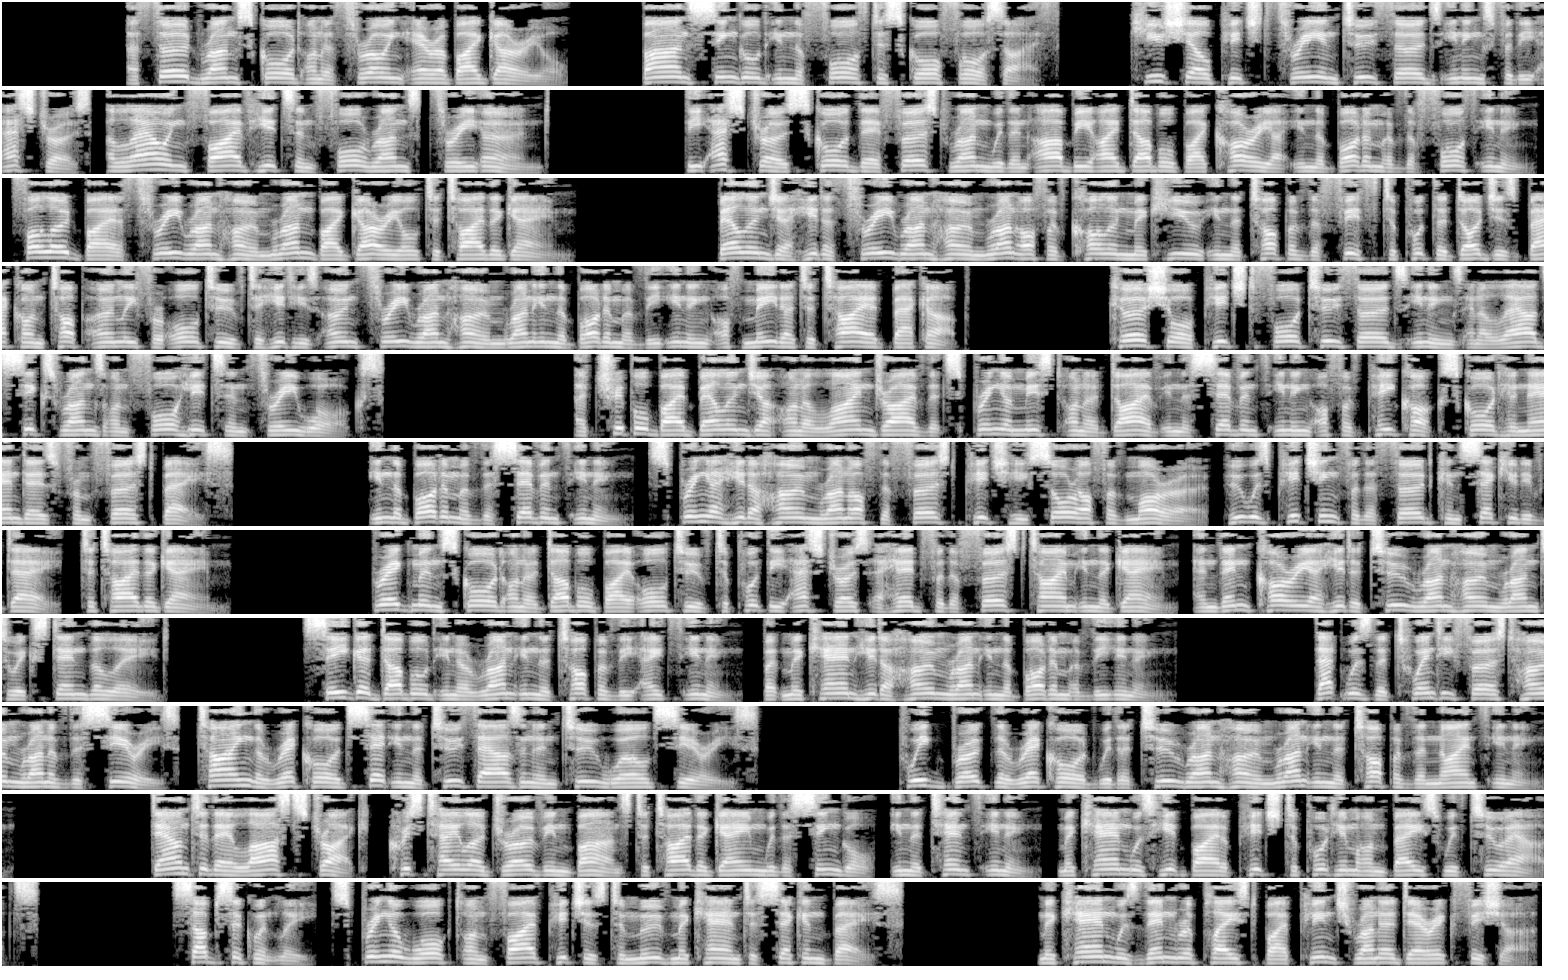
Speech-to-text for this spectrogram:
A third run scored on a throwing error by Gurriel. Barnes singled in the fourth to score Forsythe. Keuchel pitched three and two-thirds innings for the Astros, allowing five hits and four runs three earned. The Astros scored their first run with an RBI double by Correa in the bottom of the fourth inning, followed by a three-run home run by Gurriel to tie the game. Bellinger hit a three-run home run off of Collin McHugh in the top of the fifth to put the Dodgers back on top only for Altuve to hit his own three-run home run in the bottom of the inning off Maeda to tie it back up. Kershaw pitched four two-thirds innings and allowed six runs on four hits and three walks. A triple by Bellinger on a line drive that Springer missed on a dive in the seventh inning off of Peacock scored Hernandez from first base. In the bottom of the seventh inning, Springer hit a home run off the first pitch he saw off of Morrow, who was pitching for the third consecutive day, to tie the game. Bregman scored on a double by Altuve to put the Astros ahead for the first time in the game, and then Correa hit a two-run home run to extend the lead. Seager doubled in a run in the top of the eighth inning, but McCann hit a home run in the bottom of the inning. That was the 21st home run of the series, tying the record set in the 2002 World Series. Puig broke the record with a two-run home run in the top of the ninth inning. Down to their last strike, Chris Taylor drove in Barnes to tie the game with a single. In the tenth inning, McCann was hit by a pitch to put him on base with two outs. Subsequently, Springer walked on five pitches to move McCann to second base. McCann was then replaced by pinch runner Derek Fisher.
